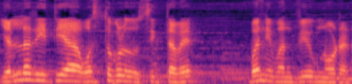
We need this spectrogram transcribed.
ಎಲ್ಲ ರೀತಿಯ ವಸ್ತುಗಳು ಸಿಗ್ತವೆ. ಬನ್ನಿ ಒಂದು ವ್ಯೂ ನೋಡೋಣ.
